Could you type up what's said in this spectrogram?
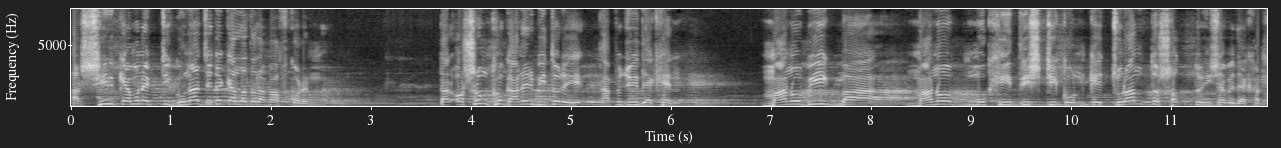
আর শির কেমন একটি গুণা যেটাকে আল্লাহ তালা মাফ করেন না। তার অসংখ্য গানের ভিতরে আপনি যদি দেখেন, মানবিক বা মানবমুখী দৃষ্টিকোণকে চূড়ান্ত সত্য হিসাবে দেখানো।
